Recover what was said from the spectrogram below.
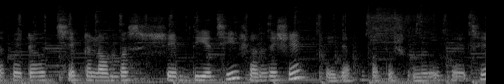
দেখো, এটা হচ্ছে একটা লম্বা শেপ দিয়েছি সন্দেশে। এই দেখো কত সুন্দর হয়েছে।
